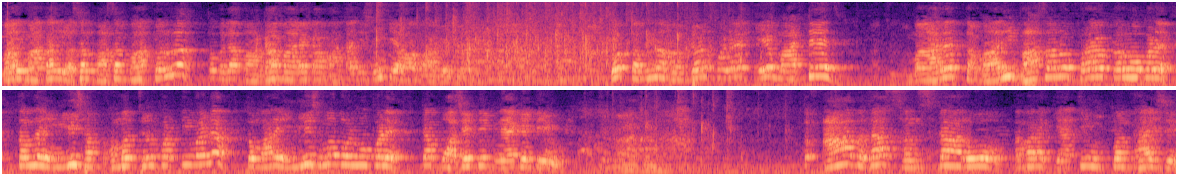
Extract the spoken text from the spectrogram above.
મારી માતાની અસલ ભાષામાં વાત કરું ને, તો બધા બાઘા મારે કે માતાજી શું કહેવા માંગે છે? તો તમને સમજણ પડે એ માટે જ મારે તમારી ભાષાનો પ્રયોગ કરવો પડે. તમને ઇંગ્લિશ સમજણ પડતી હોય ને, તો મારે ઇંગ્લિશમાં બોલવું પડે કે પોઝિટિવ નેગેટિવ તો આ બધા સંસ્કારો તમારા ક્યાંથી ઉત્પન્ન થાય છે?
